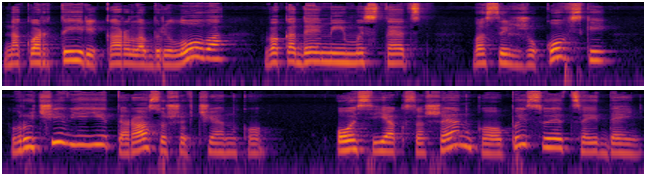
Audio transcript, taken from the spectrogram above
на квартирі Карла Брюлова в Академії мистецтв Василь Жуковський вручив її Тарасу Шевченко. Ось як Сошенко описує цей день.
